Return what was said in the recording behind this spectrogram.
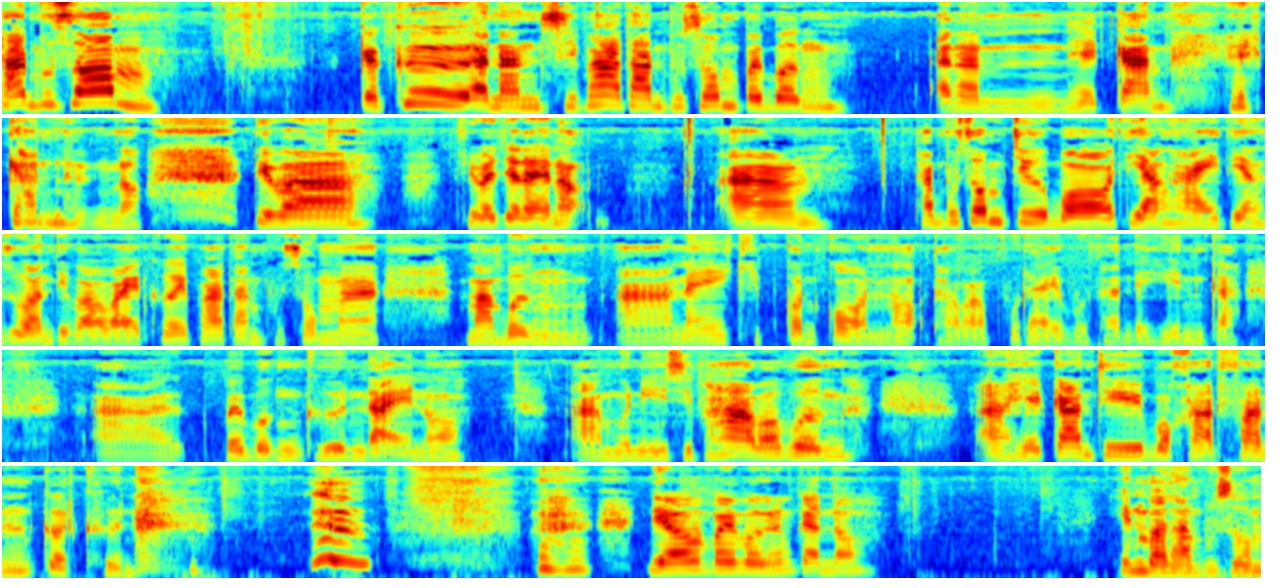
ท่านผู้ชมก็คืออันนั้นสิพาท่านผู้ชมไปเบิ่งอันนั้นเหตุการณ์เหตุการณ์หนึ่งเนาะที่ว่าที่ว่าจะได้เนาะอ่าท่านผู้ชมจือบ่เทียงไห้เทียงสวนที่ว่าไว้เคยพาท่านผู้ชมมามาเบิ่งอ่าในคลิปก่อนๆเนาะถ้าว่าผู้ใดบ่ท่านได้เห็นก็อ่าไปเบิ่งคืนได้เนาะอ่ามื้อนี้สิพามาเบิ่งอ่าเหตุการณ์ที่บ่ขาดฟันเกิดขึ้น เดี๋ยวไปเบิ่งน้ำกันเนาะ เห็นบ่ท่านผู้ชม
